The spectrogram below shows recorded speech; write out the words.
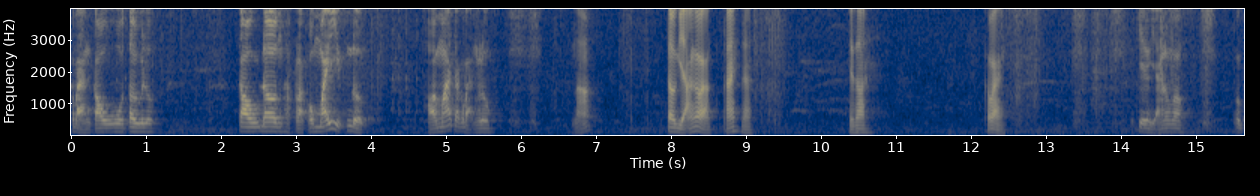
Các bạn câu vô tư luôn câu đơn hoặc là câu máy gì cũng được. Thoải mái cho các bạn luôn. Đó. Đơn giản các bạn. Đấy, nè. Vậy thôi. Các bạn. Chia đơn giản đúng không? Ok.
